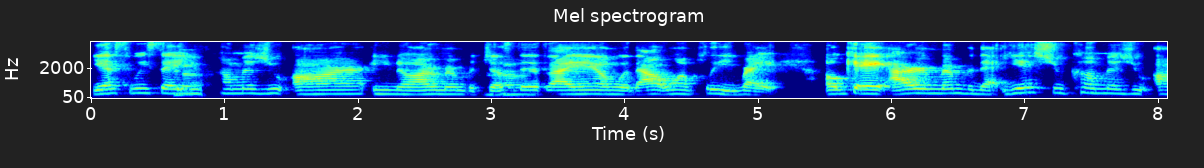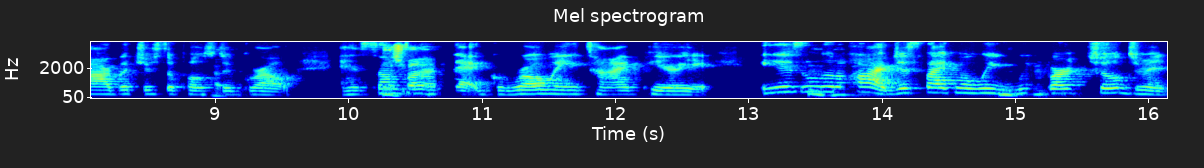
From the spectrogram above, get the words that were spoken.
Yes, we say yeah. you come as you are. You know, I remember just uh-huh. as I am without one plea, right? Okay, I remember that. Yes, you come as you are, but you're supposed to grow. And sometimes right. that growing time period is a mm-hmm. little hard. Just like when we, we mm-hmm. birth children,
